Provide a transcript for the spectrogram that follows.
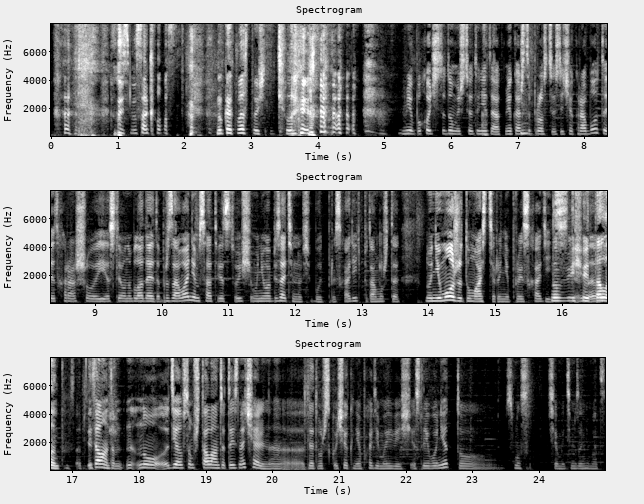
То есть вы согласны? Ну, как восточный человек. Мне бы хочется думать, что это не так. Мне кажется, просто если человек работает хорошо, и если он обладает образованием соответствующим, у него обязательно все будет происходить, потому что, ну, не может у мастера не происходить. Ну, еще и Э, талантом, И талантом. Ну, дело в том, что талант это изначально э, для творческого человека необходимая вещь. Если его нет, то смысл всем этим заниматься.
